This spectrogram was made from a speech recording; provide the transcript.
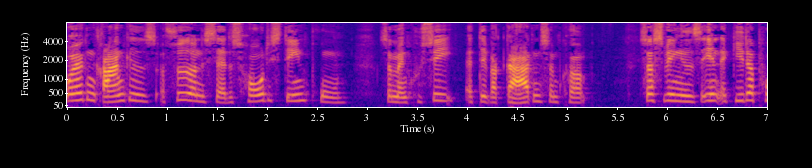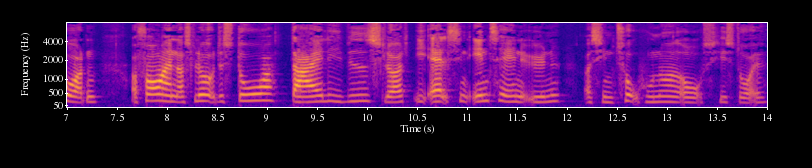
Ryggen rankedes, og fødderne sattes hårdt i stenbroen, så man kunne se, at det var garden, som kom. Så svingedes ind af gitterporten, og foran os lå det store, dejlige, hvide slot i al sin indtagende ynde og sin 200 års historie.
